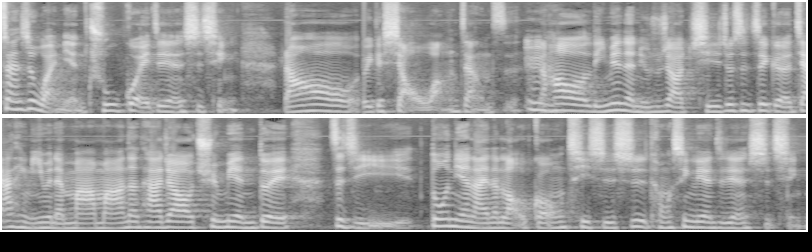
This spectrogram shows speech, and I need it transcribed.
算是晚年出柜这件事情，然后有一个小王这样子，然后里面的女主角其实就是这个家庭里面的妈妈，那她就要去面对自己多年来的老公其实是同性恋这件事情。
